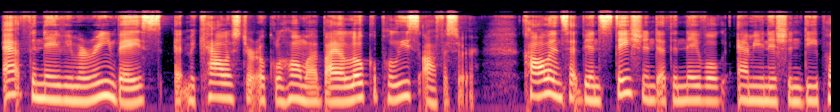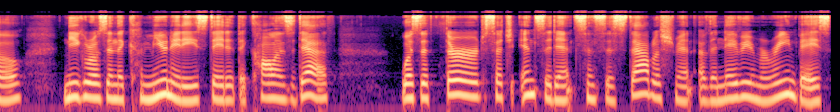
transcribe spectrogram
at the Navy Marine Base at McAlester, Oklahoma, by a local police officer. Collins had been stationed at the Naval Ammunition Depot. Negroes in the community stated that Collins' death was the third such incident since the establishment of the Navy Marine Base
